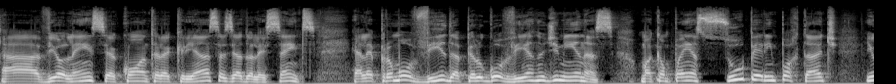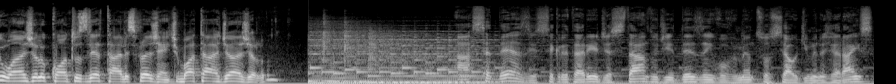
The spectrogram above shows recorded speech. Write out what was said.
à violência contra crianças e adolescentes, ela é promovida pelo governo de Minas. Uma campanha super importante e o Ângelo conta os detalhes para a gente. Boa tarde, Ângelo. A SEDESE, Secretaria de Estado de Desenvolvimento Social de Minas Gerais,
